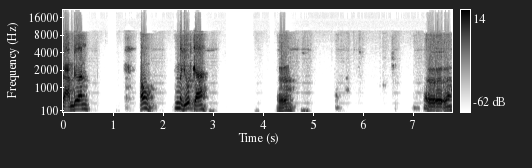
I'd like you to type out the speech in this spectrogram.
สามเดือน เอ้ามาหยุดกะ เออเออเออ เออ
